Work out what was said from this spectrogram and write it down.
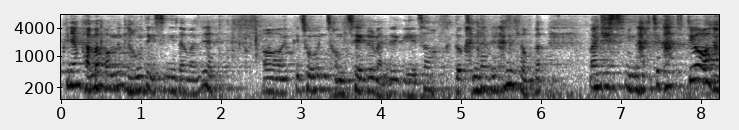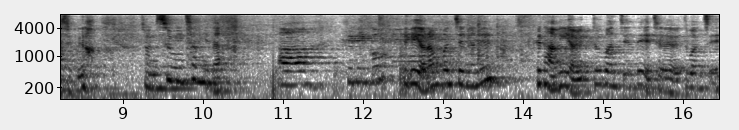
그냥 밥만 먹는 경우도 있습니다만은 어, 이렇게 좋은 정책을 만들기 위해서 또 간담회를 하는 경우가 많이 있습니다. 제가 또 뛰어와가지고요. 좀 숨이 찹니다. 아, 그리고 그게 11번째면은 그 다음이 12번째인데 제가 12번째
